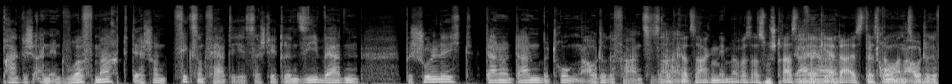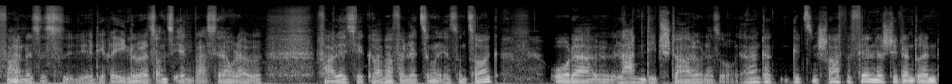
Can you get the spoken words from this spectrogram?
praktisch einen Entwurf macht, der schon fix und fertig ist. Da steht drin, Sie werden beschuldigt, dann und dann betrunken Auto gefahren zu sein. Ich wollte gerade sagen, nehmen wir was aus dem Straßenverkehr, ja, ja, da ist das betrunken Auto gefahren, ja. das ist die Regel oder sonst irgendwas, ja, oder fahrlässige Körperverletzung oder so ein Zeug oder Ladendiebstahl oder so. Ja, da gibt's einen Strafbefehl, da steht dann drin,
